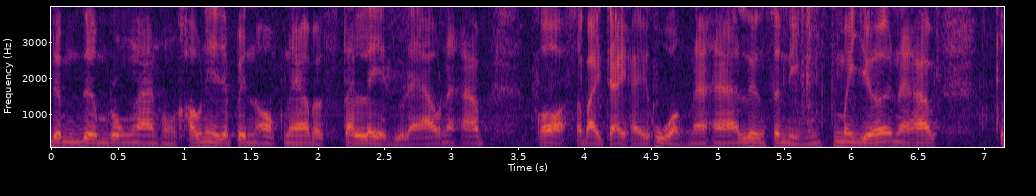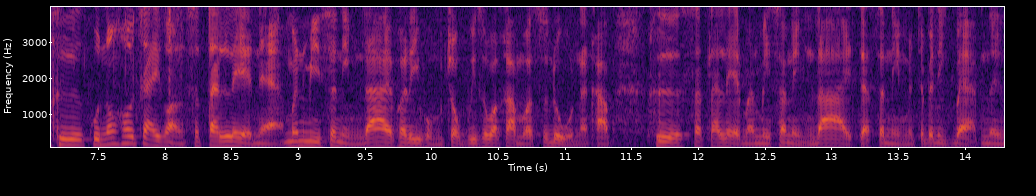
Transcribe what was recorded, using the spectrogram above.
เดิมๆโรงงานของเขาเนี่ยจะเป็นออกแนวแบบสแตนเลสอยู่แล้วนะครับ ก็สบายใจหายห่วงนะฮะเรื่องสนิมไม่เยอะนะครับคือคุณต้องเข้าใจก่อนสแตนเลสเนี่ยมันมีสนิมได้พอดีผมจบวิศวกรรมวัสดุนะครับคือสแตนเลสมันมีสนิมได้ แต่สนิมมันจะเป็นอีกแบบหนึ่ง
